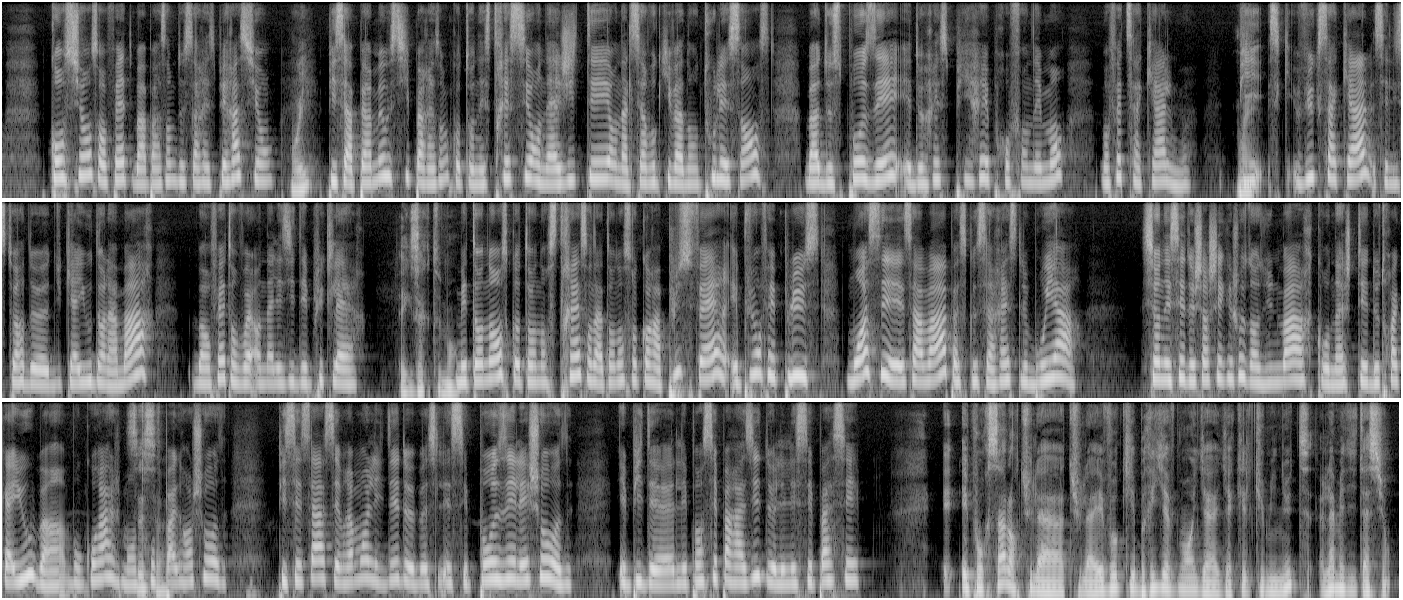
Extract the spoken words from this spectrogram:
conscience, en fait, bah, par exemple, de sa respiration. Oui. Puis ça permet aussi, par exemple, quand on est stressé, on est agité, on a le cerveau qui va dans tous les sens, bah, de se poser et de respirer profondément. Mais en fait, ça calme. Puis Ouais. vu que ça calme, c'est l'histoire du caillou dans la mare, bah, en fait, on, voit, on a les idées plus claires. Exactement. Mais tendance, quand on est en stress, on a tendance encore à plus faire et plus on fait plus. Moi, c'est ça va parce que ça reste le brouillard. Si on essaie de chercher quelque chose dans une barre, qu'on a acheté deux trois cailloux, ben bon courage, mais on trouve ça. pas grand chose. Puis c'est ça, c'est vraiment l'idée de se laisser poser les choses et puis de, les pensées parasites de les laisser passer. Et, et pour ça, alors tu l'as, tu l'as évoqué brièvement il y, a, il y a quelques minutes, la méditation.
